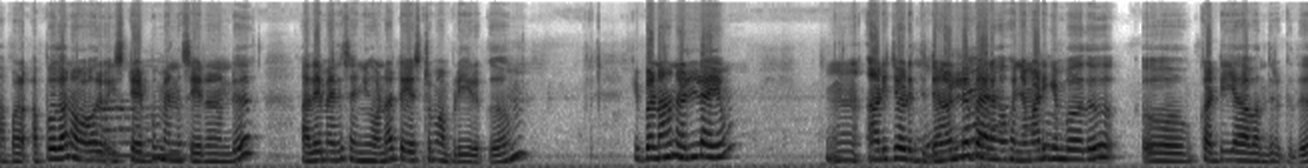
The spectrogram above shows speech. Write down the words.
அப்போ அப்போ தான் ஒரு ஸ்டெப்பும் என்ன செய்யணுண்டு அதே மாதிரி செஞ்சு டேஸ்ட்டும் அப்படி இருக்கும் இப்போ நான் நெல்லையும் அடித்து எடுத்துட்டேன் நெல்லு பாருங்க கொஞ்சம் அடிக்கும்போது கட்டியாக வந்திருக்குது.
